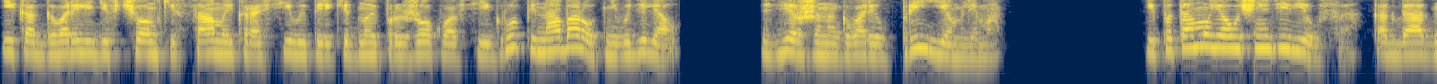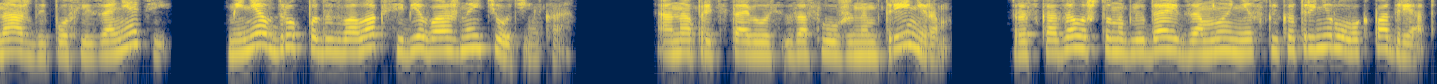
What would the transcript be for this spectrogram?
и, как говорили девчонки, самый красивый перекидной прыжок во всей группе наоборот не выделял. Сдержанно говорил «приемлемо». И потому я очень удивился, когда однажды после занятий меня вдруг подозвала к себе важная тетенька. Она представилась заслуженным тренером, рассказала, что наблюдает за мной несколько тренировок подряд,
